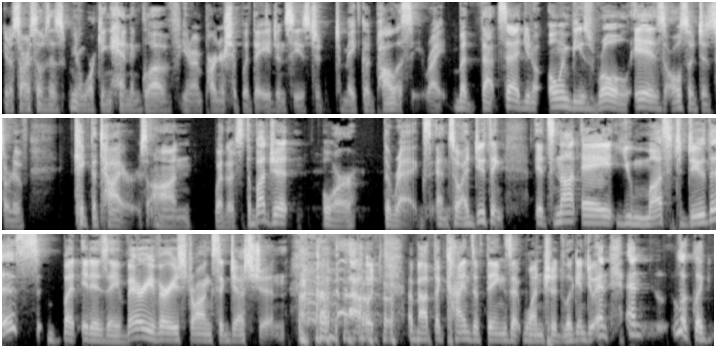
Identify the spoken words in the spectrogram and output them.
you know saw ourselves as you know working hand in glove you know in partnership with the agencies to, to make good policy right? But that said you know omb's role is also to sort of kick the tires on whether it's the budget or the regs. And so i do think it's not a you must do this but it is a very very strong suggestion about about the kinds of things that one should look into. And and look like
